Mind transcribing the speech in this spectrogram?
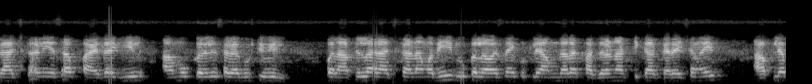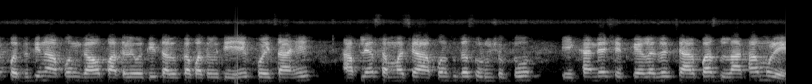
राजकारणी याचा फायदा घेईल अमुक करेल सगळ्या गोष्टी होईल. पण आपल्याला राजकारणामध्येही डोकं लावायचं नाही. कुठल्या आमदारा खासदारांना टीका करायच्या नाहीत. आपल्या पद्धतीनं आपण गाव पातळीवरती तालुका पातळीवरती एक व्हायचं आहे. आपल्या समस्या आपण सुद्धा सोडू शकतो. एखाद्या शेतकऱ्याला जर चार पाच लाखामुळे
